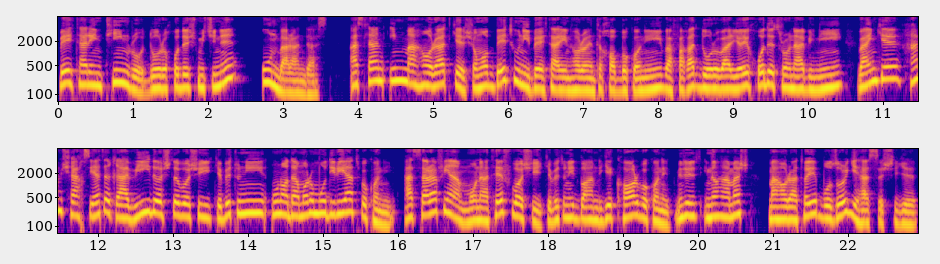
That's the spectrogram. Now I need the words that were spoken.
بهترین تیم رو دور خودش میچینه اون برنده است. اصلا این مهارت که شما بتونی بهترین ها رو انتخاب بکنی و فقط دوروبریای خودت رو نبینی و اینکه هم شخصیت قوی داشته باشی که بتونی اون آدما رو مدیریت بکنی. از طرفی هم منطف باشی که بتونید با هم دیگه کار بکنید. می‌دونید اینا همش مهارت های بزرگی هستش دیگه.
